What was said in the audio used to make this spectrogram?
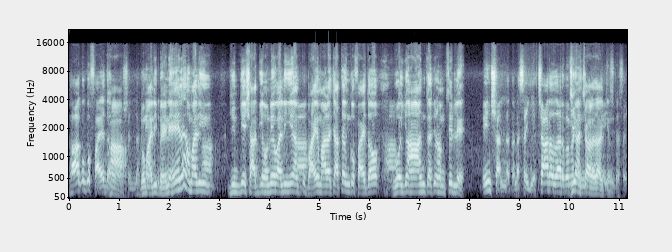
घाघों को फ़ायदा हाँ जो हमारी बहने हैं ना हमारी हाँ। जिनकी शादियाँ होने वाली हैं हमको हाँ। भाई हमारा चाहता है उनको फ़ायदा हो हाँ। वो यहाँ का जो हमसे ले इंशाल्लाह ताला सही है। चार हज़ार जी हाँ चार हज़ार के अंदर सही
